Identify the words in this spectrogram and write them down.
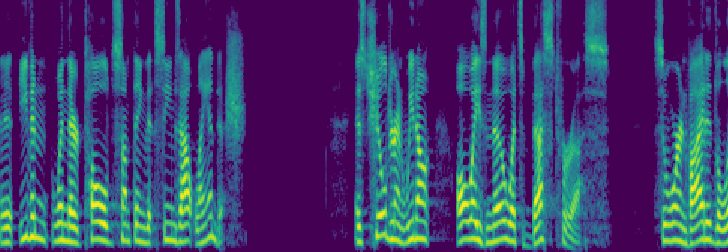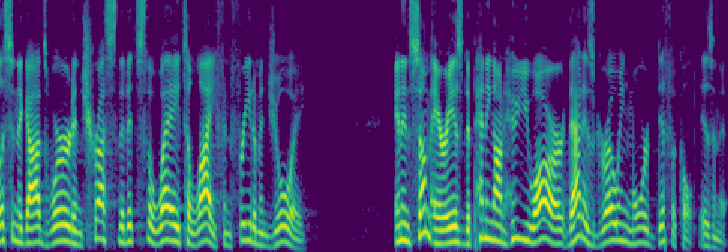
eh, even when they're told something that seems outlandish. As children, we don't always know what's best for us. So we're invited to listen to God's word and trust that it's the way to life and freedom and joy. And in some areas, depending on who you are, that is growing more difficult, isn't it?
